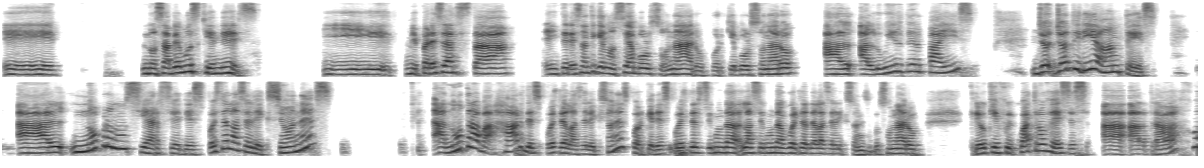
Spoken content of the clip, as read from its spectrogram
eh, no sabemos quién es. Y me parece hasta interesante que no sea Bolsonaro, porque Bolsonaro al, huir del país, yo diría antes, al no pronunciarse después de las elecciones, a no trabajar después de las elecciones, porque después de segunda, la segunda vuelta de las elecciones, Bolsonaro creo que fue cuatro veces al trabajo.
